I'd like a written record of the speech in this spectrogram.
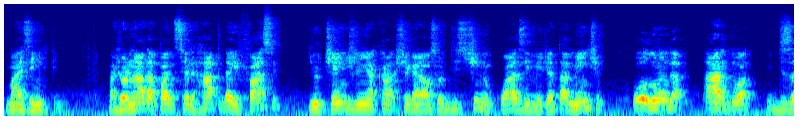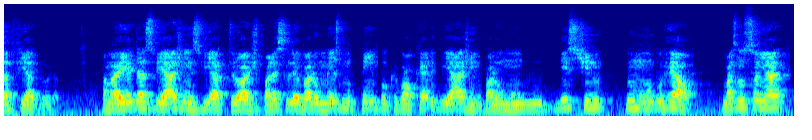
Mas enfim, a jornada pode ser rápida e fácil, e o Changeling chegará ao seu destino quase imediatamente, ou longa, árdua e desafiadora. A maioria das viagens via Trod parece levar o mesmo tempo que qualquer viagem para o mundo destino no mundo real, mas no sonhar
